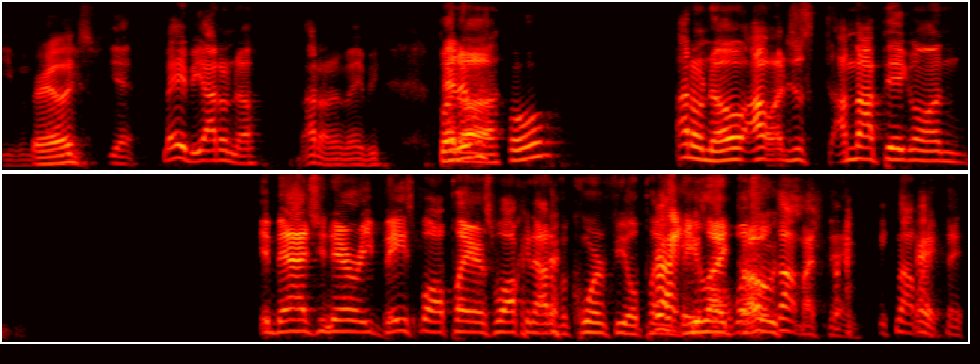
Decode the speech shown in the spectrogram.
Even Really? Yeah, maybe. I don't know. I don't know. Maybe. But uh, was cool. I don't know. I just I'm not big on imaginary baseball players walking out of a cornfield playing Right, you like Well, those. Not my thing. It's not my thing.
